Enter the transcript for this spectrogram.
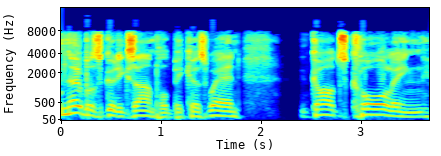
Noble's a good example because when God's calling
